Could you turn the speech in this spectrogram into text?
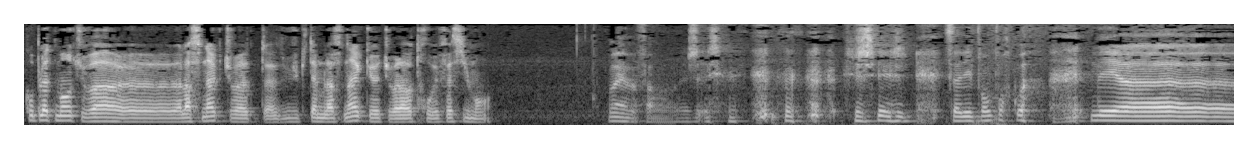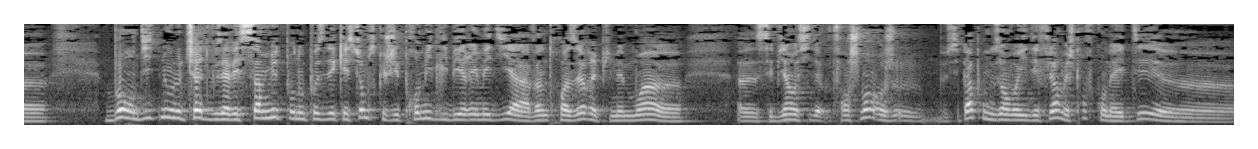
Complètement. Tu vas euh, à la Fnac, tu vas, vu que t'aimes la Fnac, tu vas la retrouver facilement. Ouais, enfin, je... ça dépend pourquoi. Mais euh... bon, dites-nous le chat, vous avez 5 minutes pour nous poser des questions parce que j'ai promis de libérer Mehdi à 23h et puis même moi, euh, euh, c'est bien aussi. De... Franchement, je... c'est pas pour nous envoyer des fleurs, mais je trouve qu'on a été, euh,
